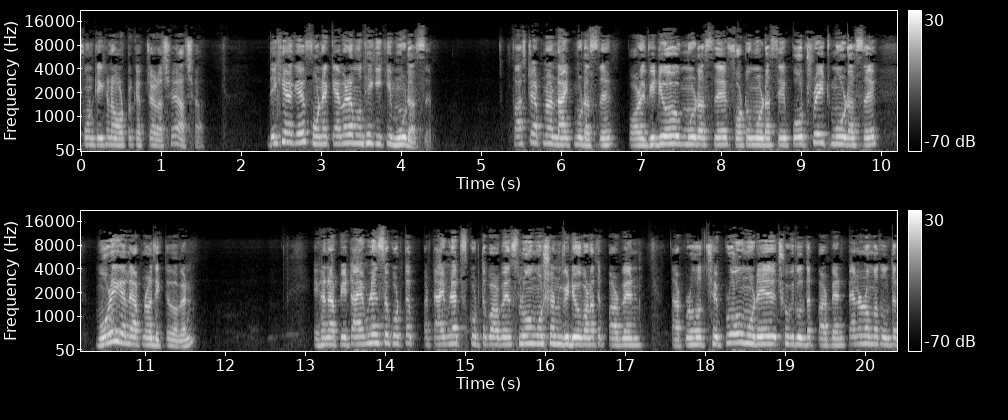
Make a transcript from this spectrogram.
ফোনটি এখানে অটো ক্যাপচার আছে। আচ্ছা দেখি আগে ফোনের ক্যামেরার মধ্যে কি কি মুড আছে। ফার্স্টে আপনার নাইট মোড আছে, পরে ভিডিও মোড আছে ফটো মোড আছে পোর্ট্রেট মোড আছে। মোড়ে গেলে আপনারা দেখতে পাবেন। এখানে আপনি টাইম লেন্সও করতে টাইম ল্যাপস করতে পারবেন স্লো মোশন ভিডিও বানাতে পারবেন। তারপর হচ্ছে প্রো মোডে ছবি তুলতে পারবেন প্যানোরামা তুলতে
